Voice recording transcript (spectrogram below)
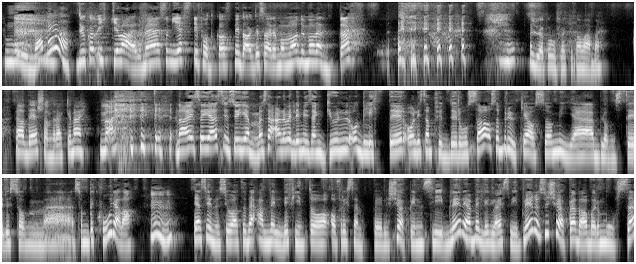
Moda med! Du kan ikke være med som gjest i podkasten i dag, dessverre, mamma. Du må vente. Jeg lurer på hvorfor jeg ikke kan være med. Ja, det skjønner jeg ikke, nei. Nei. Nei, så jeg synes jo Hjemme så er det veldig mye sånn gull og glitter og litt sånn pudderrosa. Og så bruker jeg også mye blomster som, eh, som dekor. Jeg, da. Jeg synes jo at det er veldig fint å, å eksempel kjøpe inn svibler. Jeg er veldig glad i svibler. Og så kjøper jeg da bare mose.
